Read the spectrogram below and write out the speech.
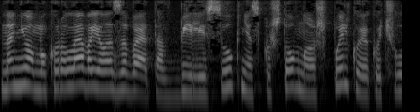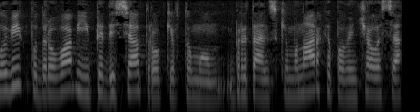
На ньому королева Єлизавета в білій сукні з коштовною шпилькою, яку чоловік подарував їй 50 років тому. Британські монархи повінчалися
